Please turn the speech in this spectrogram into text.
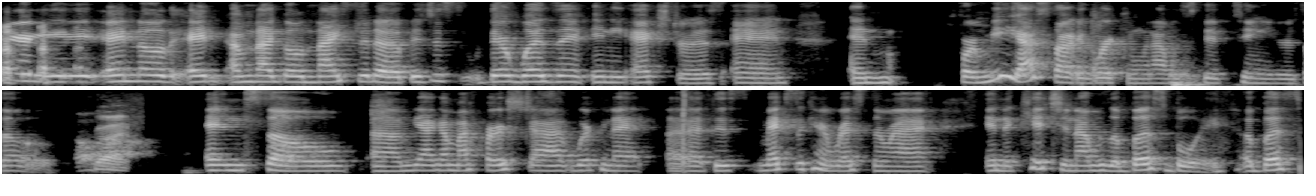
period. Ain't no, ain't, I'm not gonna nice it up. It's just there wasn't any extras, and and for me, I started working when I was 15 years old, Right. and so um, yeah, I got my first job working at uh, this Mexican restaurant. In the kitchen, I was a bus boy, a bus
